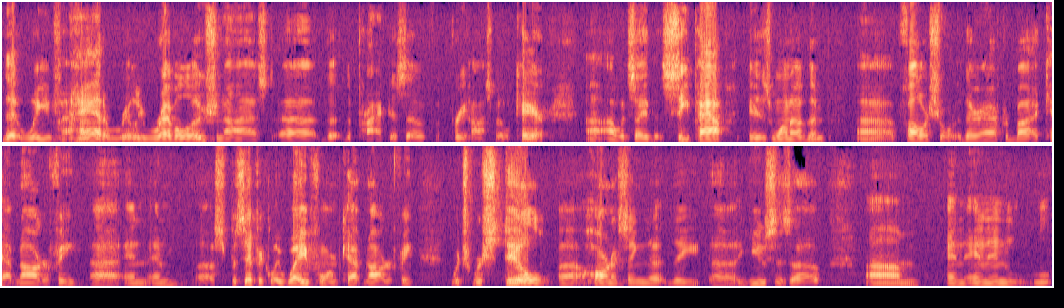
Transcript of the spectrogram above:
that we've had have really revolutionized uh, the the practice of pre-hospital care. Uh, I would say that CPAP is one of them uh, followed shortly thereafter by capnography uh, and, and uh, specifically waveform capnography, which we're still uh, harnessing the, the uh, uses of. Um, and, and in l-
